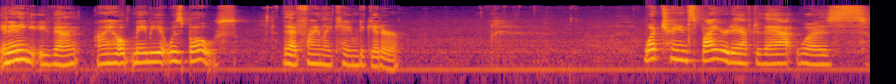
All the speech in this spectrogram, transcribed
In any event, I hope maybe it was both that finally came to get her. What transpired after that was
